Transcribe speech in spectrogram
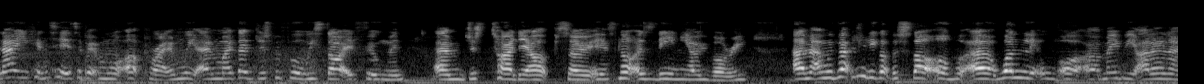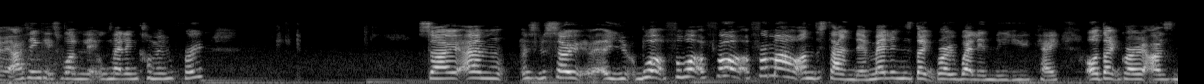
Now you can see it's a bit more upright, and we and my dad just before we started filming um just tied it up so it's not as leany overy. Um, and we've actually got the start of uh, one little, or uh, maybe I don't know. I think it's one little melon coming through. So um, so uh, what for what for, from our understanding, melons don't grow well in the UK or don't grow as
